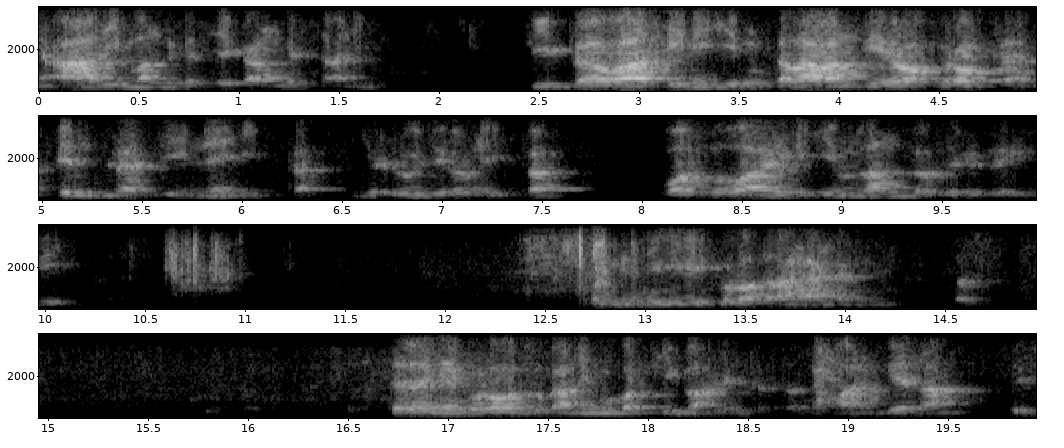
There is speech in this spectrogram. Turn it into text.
aliman tegese kang. Di bawah tinihim kelawan piro-piro batin batine ibad, jero-jero ibad, wa duwaihim lan dohir diri. Ini kalau terangkan. Terus, setelahnya kalau suka nih muka gimana, terus mangke nak bis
